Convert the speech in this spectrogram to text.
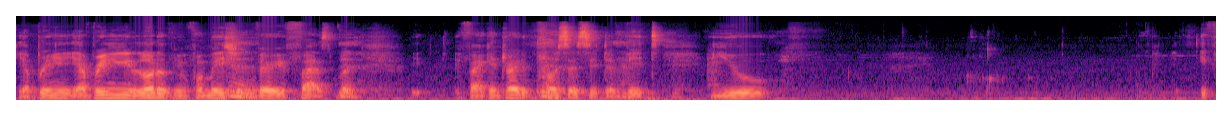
you're bringing you're bringing a lot of information Yeah. very fast, but if I can try to process it a bit, you if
